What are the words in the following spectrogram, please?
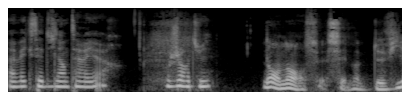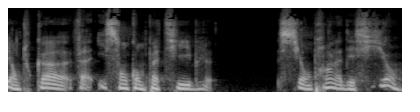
avec cette vie intérieure aujourd'hui? Non, non, ces modes de vie, en tout cas, ils sont compatibles si on prend la décision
